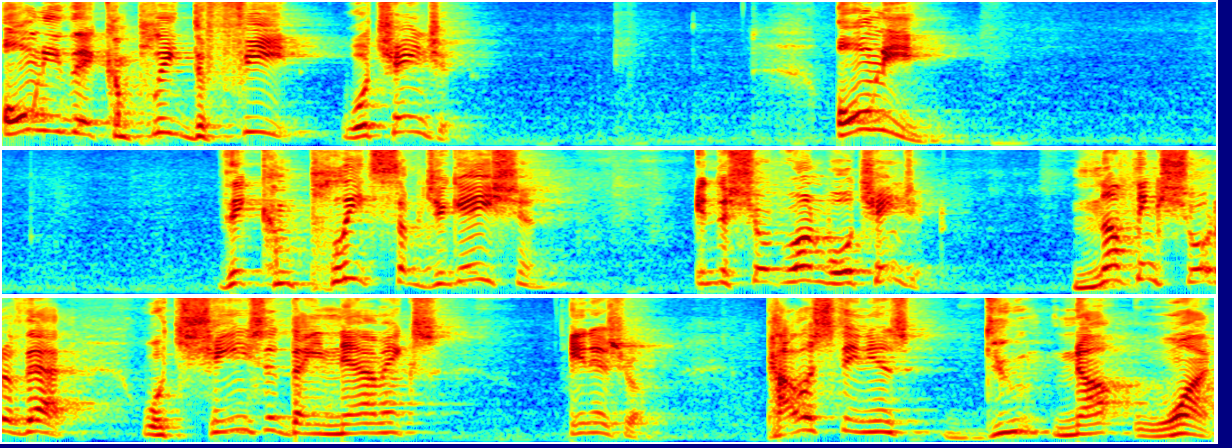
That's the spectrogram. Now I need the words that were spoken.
only their complete defeat will change it. Only their complete subjugation in the short run will change it. Nothing short of that will change the dynamics in Israel. Palestinians do not want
